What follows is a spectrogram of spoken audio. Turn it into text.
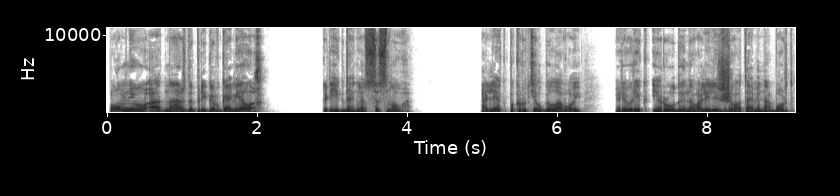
Помню, однажды при Гавгамелах крик донесся снова. Олег покрутил головой. Рюрик и Рудый навалились животами на борт,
